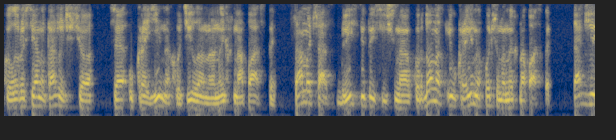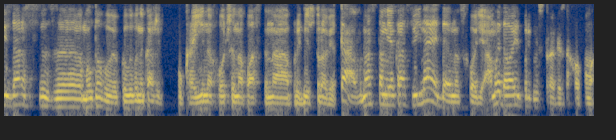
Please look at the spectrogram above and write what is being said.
коли росіяни кажуть, що це Україна хотіла на них напасти. Саме час 200 тисяч на кордонах, і Україна хоче на них напасти. Так же і зараз з Молдовою, коли вони кажуть, Україна хоче напасти на Придністров'я. Так, в нас там якраз війна йде на сході, а ми давай Придністров'я захопимо.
